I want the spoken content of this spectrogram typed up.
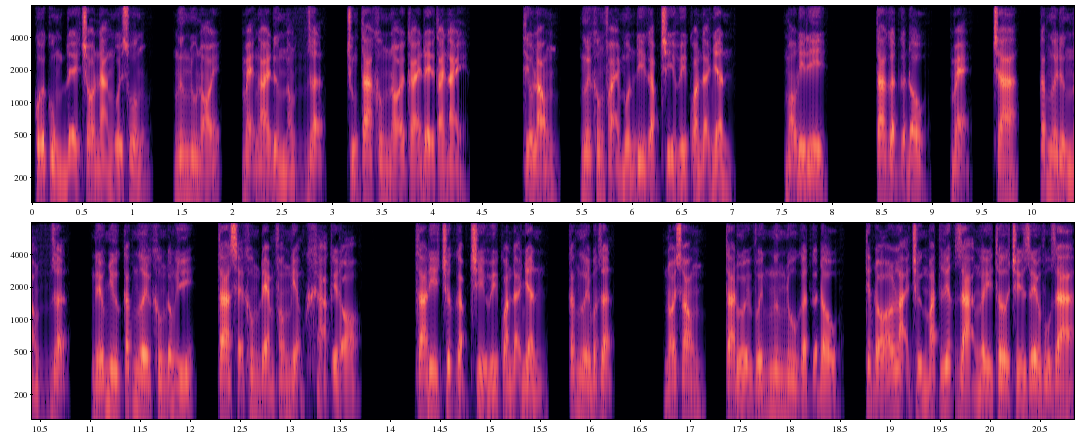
cuối cùng để cho nàng ngồi xuống ngưng nu nói, mẹ ngài đừng nóng giận, chúng ta không nói cái đề tài này. Tiểu long, ngươi không phải muốn đi gặp chỉ huy quan đại nhân. Mau đi đi. Ta gật gật đầu, mẹ, cha, các ngươi đừng nóng giận, nếu như các ngươi không đồng ý, ta sẽ không đem phong niệm khả kế đó. Ta đi trước gặp chỉ huy quan đại nhân, các ngươi bất giận. Nói xong, ta đối với ngưng nhu gật gật đầu, tiếp đó lại trừng mắt liếc giả ngây thơ chế rêu vũ ra,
